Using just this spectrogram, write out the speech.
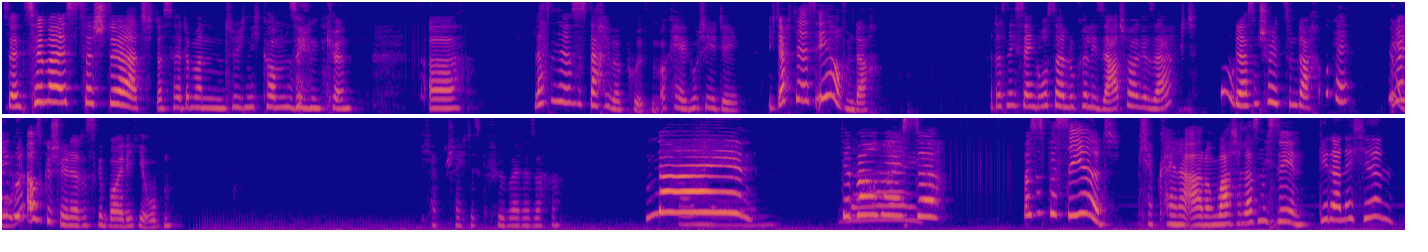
Sein Zimmer ist zerstört. Das hätte man natürlich nicht kommen sehen können. Äh, lassen Sie uns das Dach überprüfen. Okay, gute Idee. Ich dachte, er ist eh auf dem Dach. Hat das nicht sein großer Lokalisator gesagt? Uh, da ist ein Schild zum Dach. Okay. Immerhin gut ausgeschildertes Gebäude hier oben. Ich habe ein schlechtes Gefühl bei der Sache. Nein! Der Nein. Baumeister! Was ist passiert? Ich habe keine Ahnung. Warte, lass mich sehen. Geh da nicht hin.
